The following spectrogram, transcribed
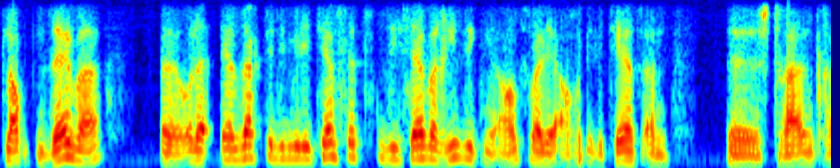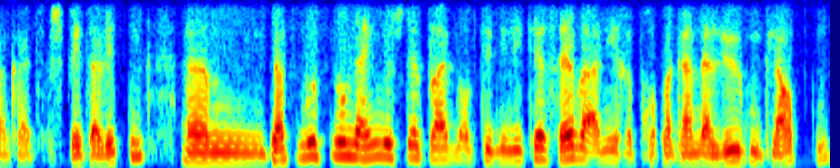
glaubten selber, oder er sagte, die Militärs setzten sich selber Risiken aus, weil ja auch Militärs an äh, Strahlenkrankheit später litten. Ähm, das muss nun dahingestellt bleiben, ob die Militärs selber an ihre Propagandalügen glaubten.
